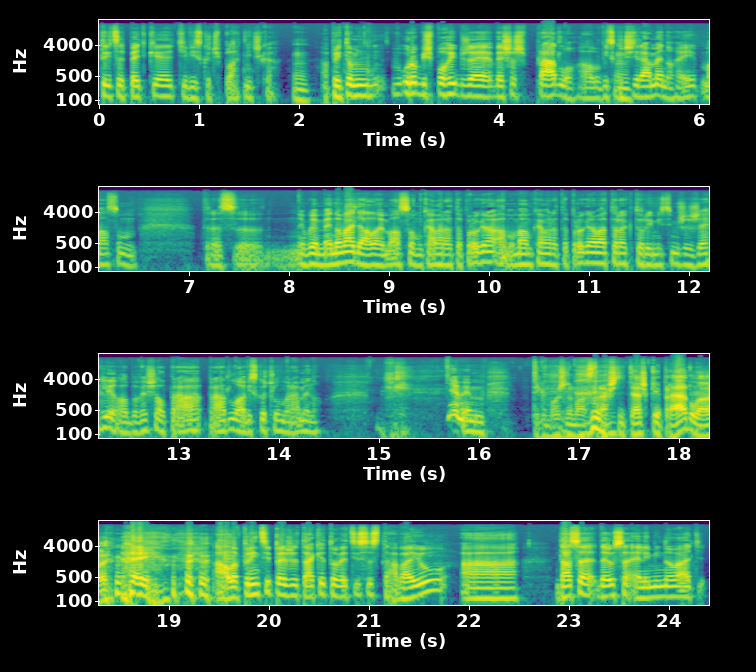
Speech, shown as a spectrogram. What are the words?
35-ke ti vyskočí platnička. Hmm. A pritom urobíš pohyb, že vešaš prádlo alebo vyskočí hmm. rameno. Hej, mal som teraz uh, nebudem menovať, ale mal som kamaráta program, alebo mám kamaráta programátora, ktorý myslím, že žehlil alebo vešal prá, prádlo a vyskočilo mu rameno. Neviem. Tak možno mal strašne ťažké prádlo. Hej, ale v princípe, že takéto veci sa stávajú a dá sa, dajú sa eliminovať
